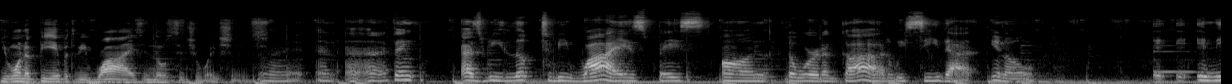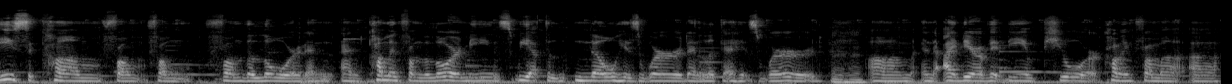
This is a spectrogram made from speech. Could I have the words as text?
You want to be able to be wise in those situations. Right. And, and I think as we look to be wise based on the word of God, we see that, you know, it, it, needs to come from from from the Lord and and coming from the Lord means we have to know his word and look at his word mm-hmm. um, and the idea of it being pure coming from a, a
